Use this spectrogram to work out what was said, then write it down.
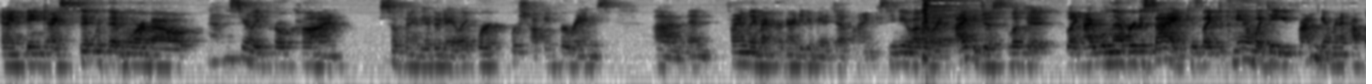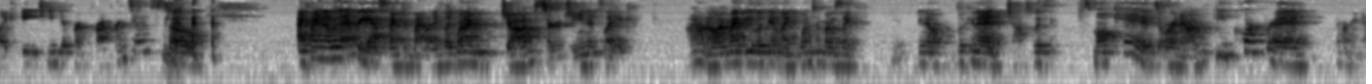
And I think I sit with it more about not necessarily pro con. So funny the other day, like we're, we're shopping for rings um, and finally, my partner had to give me a deadline because he knew otherwise I could just look at like I will never decide because like depending on what day you find me, I'm going to have like 18 different preferences. So I find that with every aspect of my life. Like when I'm job searching, it's like I don't know. I might be looking at like one time I was like, you know, looking at jobs with small kids, or now I'm being corporate. Not right now,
